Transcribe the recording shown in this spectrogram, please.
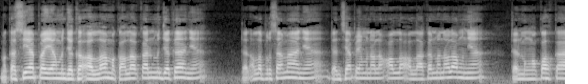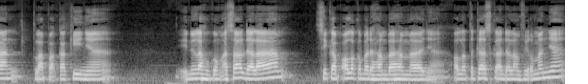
Maka siapa yang menjaga Allah, maka Allah akan menjaganya dan Allah bersamanya dan siapa yang menolong Allah, Allah akan menolongnya dan mengokohkan telapak kakinya. Inilah hukum asal dalam sikap Allah kepada hamba-hambanya. Allah tegaskan dalam firman-Nya,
